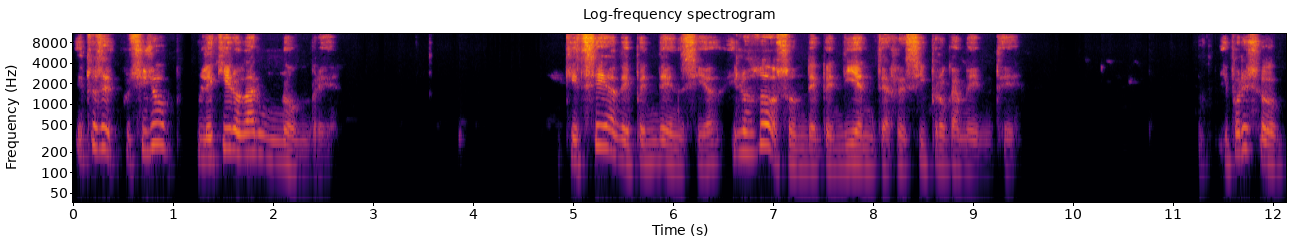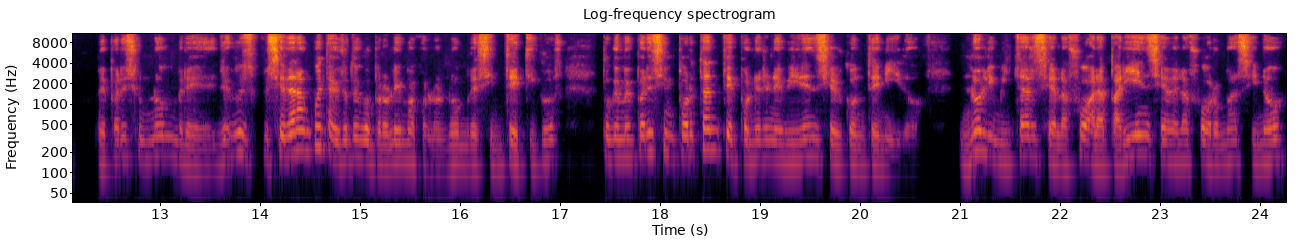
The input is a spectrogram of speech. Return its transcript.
Entonces, si yo le quiero dar un nombre que sea dependencia, y los dos son dependientes recíprocamente, y por eso me parece un nombre, se darán cuenta que yo tengo problemas con los nombres sintéticos, porque me parece importante poner en evidencia el contenido, no limitarse a la, a la apariencia de la forma, sino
